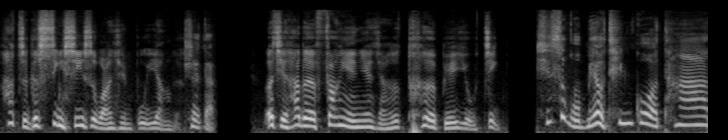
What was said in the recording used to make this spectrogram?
他整个信心是完全不一样的，是的。而且他的方言演讲是特别有劲。其实我没有听过他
